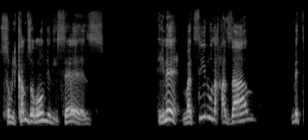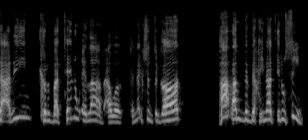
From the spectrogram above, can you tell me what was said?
So he comes along and he says, "Hine matzinu lahazal mitarim kurbatenu elab." Our connection to God, פעם בבחינת אירוסין,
